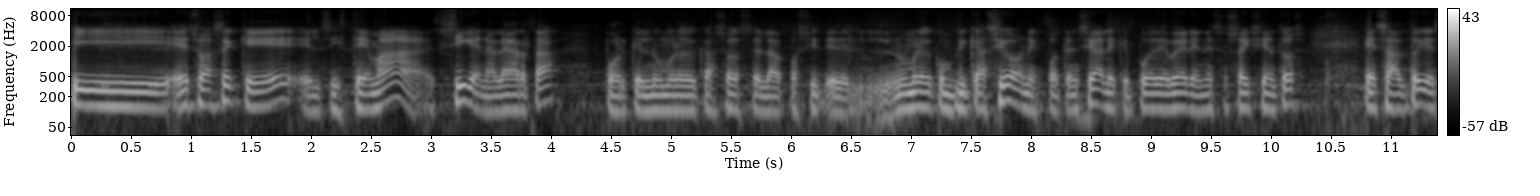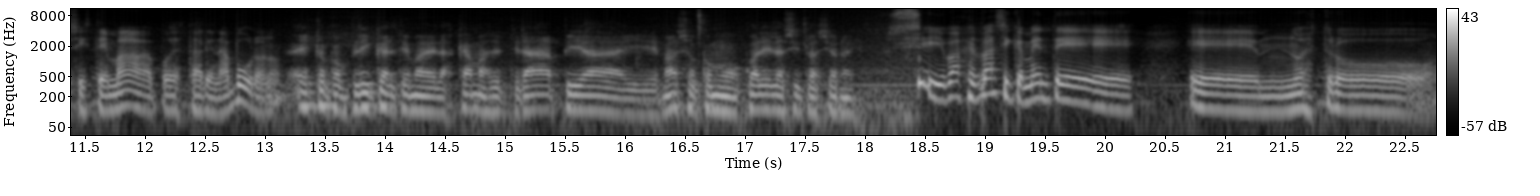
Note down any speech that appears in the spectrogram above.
Y eso hace que el sistema siga en alerta porque el número de casos, el número de complicaciones potenciales que puede ver en esos 600 es alto y el sistema puede estar en apuro. ¿no? ¿Esto complica el tema de las camas de terapia y demás o cómo, cuál es la situación ahí? Sí, básicamente eh, nuestro,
